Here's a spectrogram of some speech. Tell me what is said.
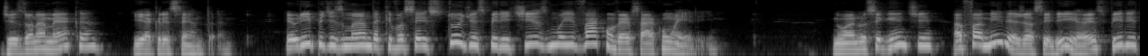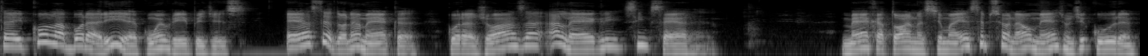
Diz Dona Meca e acrescenta. Eurípides manda que você estude o espiritismo e vá conversar com ele. No ano seguinte, a família já seria espírita e colaboraria com Eurípides. Esta é Dona Meca, corajosa, alegre, sincera. Meca torna-se uma excepcional médium de cura.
